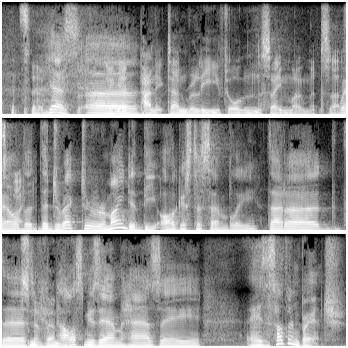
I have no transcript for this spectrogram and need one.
so yes, I, I uh, get panicked and relieved all in the same moment. So that's well, fine. the, the director reminded the August Assembly that uh, the Palace Museum has a has a southern branch.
